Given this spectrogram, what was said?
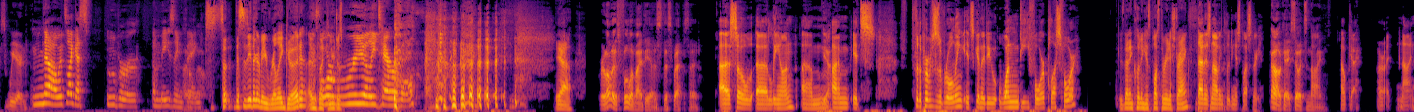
is weird. no, it's like a uber amazing thing. So this is either gonna be really good, as like or you just really terrible. yeah. Ronaldo's full of ideas this episode. uh, so uh, Leon, um, Yeah. I'm it's for the purposes of rolling, it's going to do one d4 plus four. Is that including his plus three to strength? That is not including his plus three. Oh, okay. So it's nine. Okay, all right, nine.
